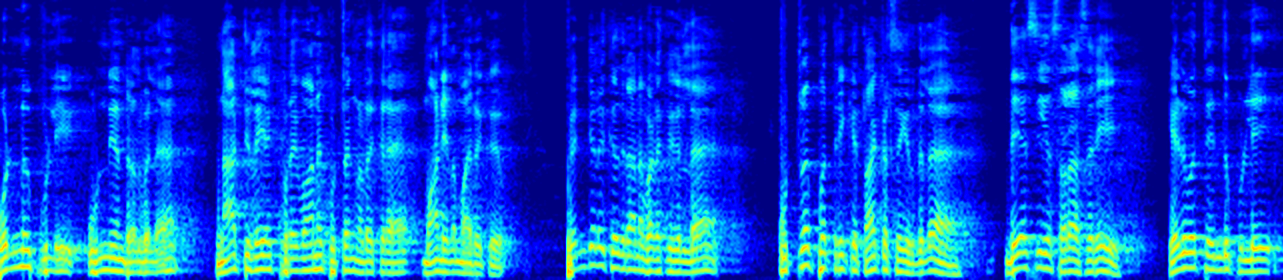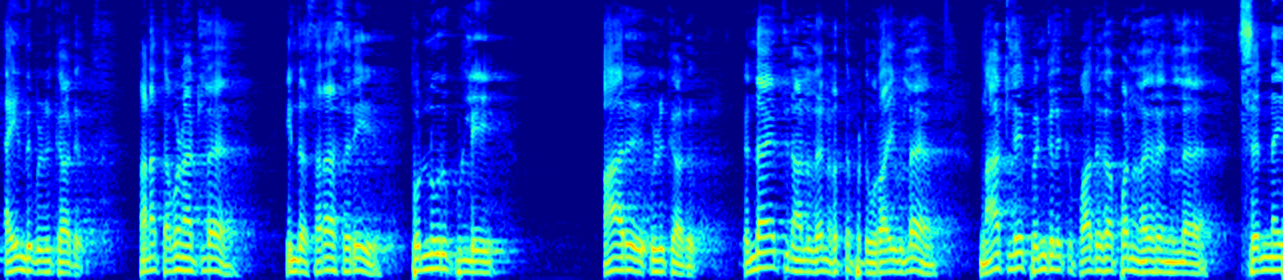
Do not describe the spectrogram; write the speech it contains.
ஒன்று புள்ளி ஒன்று என்ற அளவில் நாட்டிலேயே குறைவான குற்றங்கள் நடக்கிற மாநிலமாக இருக்குது பெண்களுக்கு எதிரான வழக்குகளில் குற்றப்பத்திரிக்கை தாக்கல் செய்கிறதுல தேசிய சராசரி எழுபத்தைந்து புள்ளி ஐந்து விழுக்காடு. ஆனால் தமிழ்நாட்டில் இந்த சராசரி தொண்ணூறு புள்ளி ஆறு விழுக்காடு. ரெண்டாயிரத்தி நாலில் நடத்தப்பட்ட ஒரு ஆய்வில் நாட்டிலே பெண்களுக்கு பாதுகாப்பான நகரங்களில் சென்னை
